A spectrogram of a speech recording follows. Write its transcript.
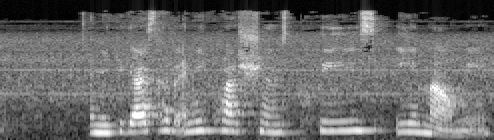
And if you guys have any questions, please email me.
